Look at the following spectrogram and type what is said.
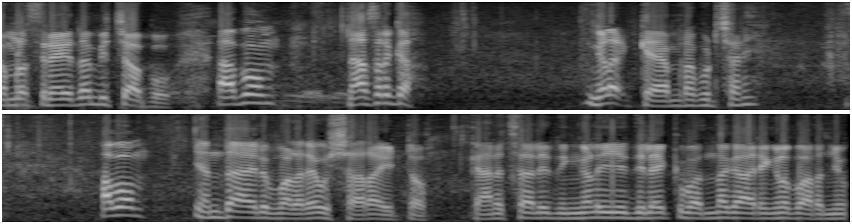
നമ്മുടെ സ്നേഹിതം പിച്ചാപ്പു. അപ്പം നാസർക്ക നിങ്ങളെ ക്യാമറ പിടിച്ചാണേ. അപ്പം എന്തായാലും വളരെ ഉഷാറായിട്ടോ? കാരണം വെച്ചാൽ നിങ്ങൾ ഈ ഇതിലേക്ക് വന്ന കാര്യങ്ങൾ പറഞ്ഞു.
